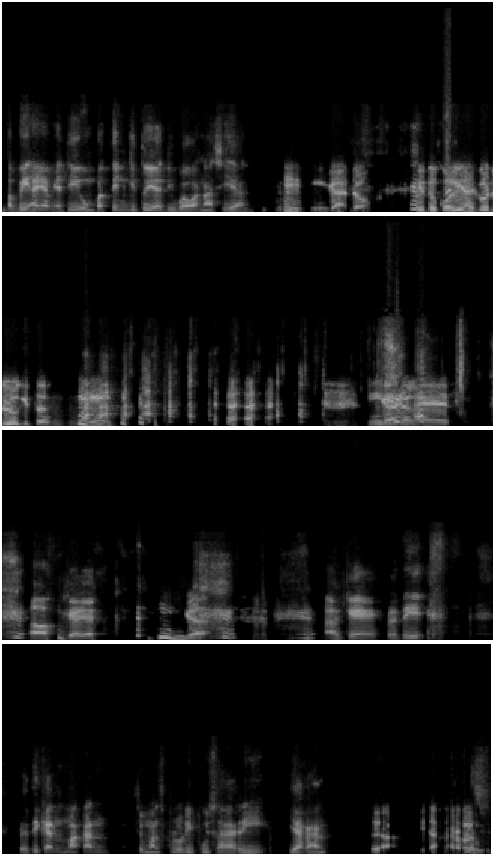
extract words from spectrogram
tapi ayamnya diumpetin gitu ya di bawah nasi ya? Hmm, enggak dong. Itu kuliah gue dulu gitu. enggak dong, es. Oh, enggak ya? Enggak. Oke, berarti berarti kan makan cuma sepuluh ribu sehari, ya kan? Ya, taruh Terus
